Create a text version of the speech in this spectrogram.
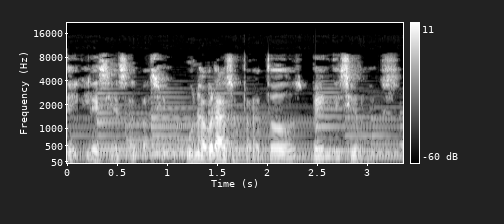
de Iglesia Salvación. Un abrazo para todos, bendiciones.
